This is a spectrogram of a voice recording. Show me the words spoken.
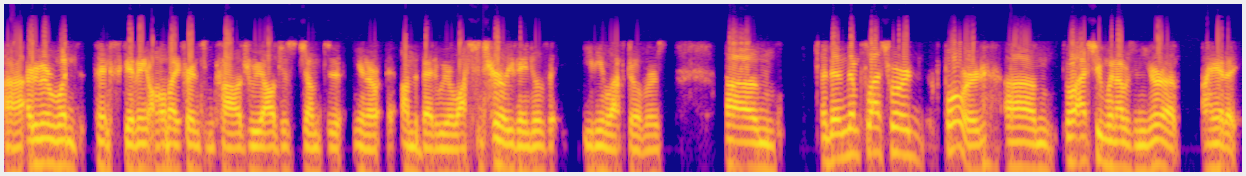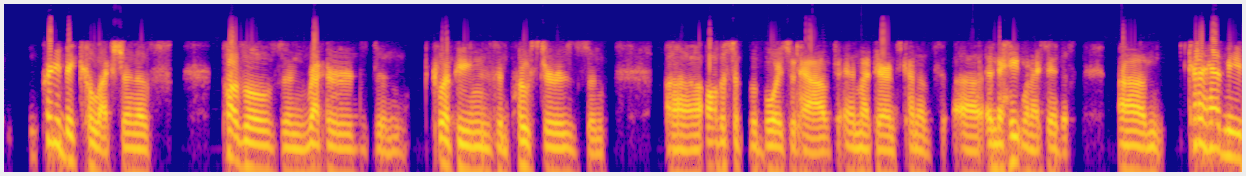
Uh, I remember one Thanksgiving, all my friends from college, we all just jumped, you know, on the bed. We were watching Charlie's Angels, eating leftovers. Um, and then, then flash forward, forward. Um, well, actually, when I was in Europe, I had a pretty big collection of puzzles and records and clippings and posters and uh, all the stuff the boys would have, and my parents kind of, uh, and they hate when I say this, um, kind of had me,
